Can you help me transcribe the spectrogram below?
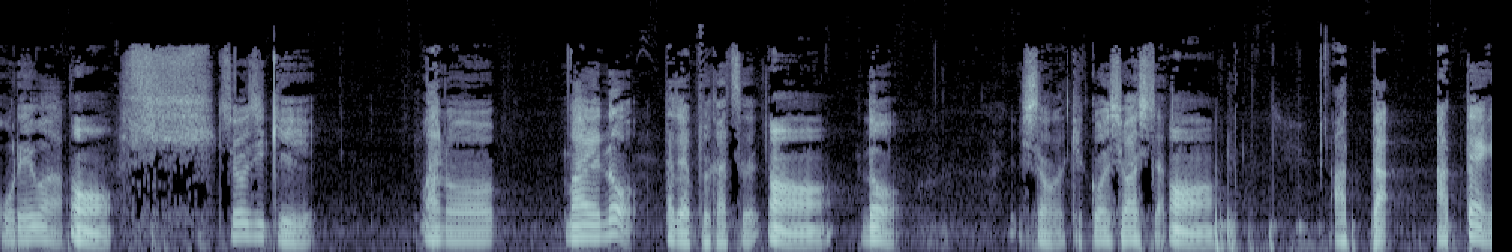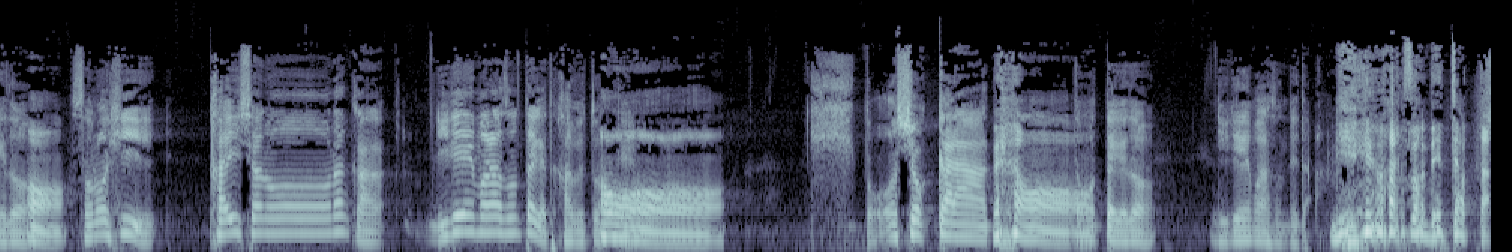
俺はうん。正直あの前の例えば部活うんの人が結婚しましたうんあ。った。あったんやけどうんその日会社のなんかリレーマラソン大会とかぶっとって。おどうしよっかなと 思おったけどリレーマラソン出た。リレーマラソン出ちゃった。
